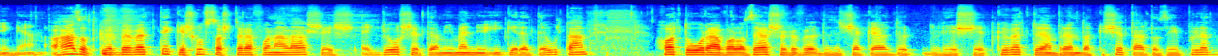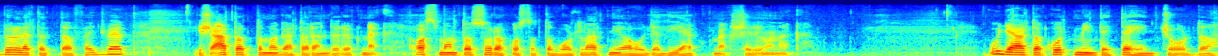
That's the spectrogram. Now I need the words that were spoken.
Igen. A házat körbevették, és hosszas telefonálás és egy gyorsértelmi menü ígérete után 6 órával az első lövöldözések eldőlését követően Brenda kisétált az épületből, letette a fegyvert, és átadta magát a rendőröknek. Azt mondta, szórakoztató volt látni, ahogy a diákok megsérülnek. Úgy álltak ott, mint egy tehén csorda.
